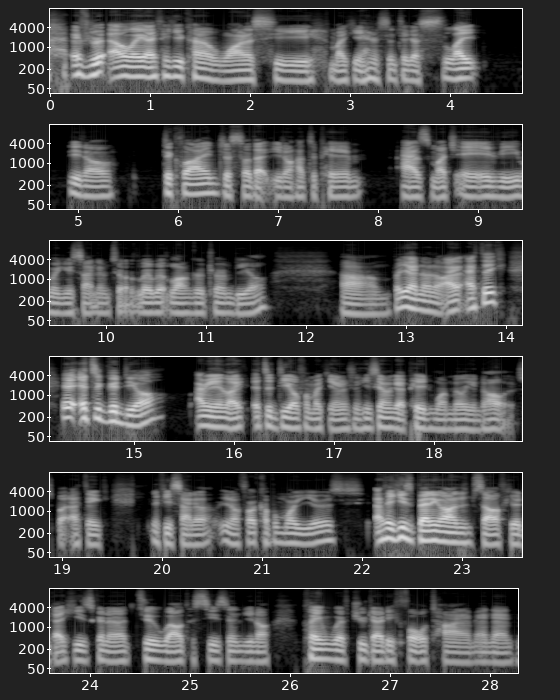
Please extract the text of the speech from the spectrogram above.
if you're LA, I think you kind of want to see Mikey Anderson take a slight, you know, decline just so that you don't have to pay him as much AAV when you sign him to a little bit longer term deal. Um, but yeah, no, no, I, I think it, it's a good deal. I mean, like it's a deal for Mikey Anderson. He's gonna get paid one million dollars. But I think if he signed up, you know for a couple more years, I think he's betting on himself here that he's gonna do well this season. You know, playing with Drew Doughty full time, and then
